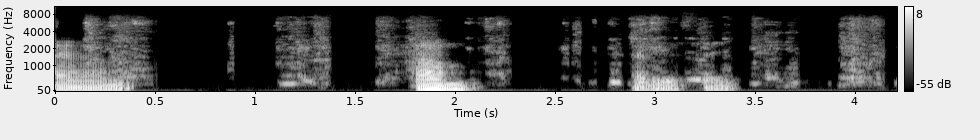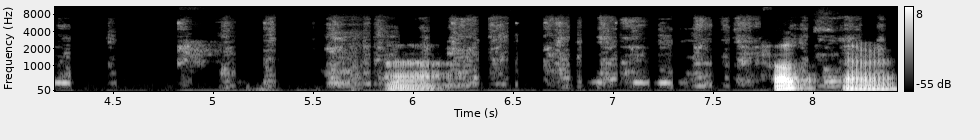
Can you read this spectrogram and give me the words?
um, um, how do you say? Uh, folks or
